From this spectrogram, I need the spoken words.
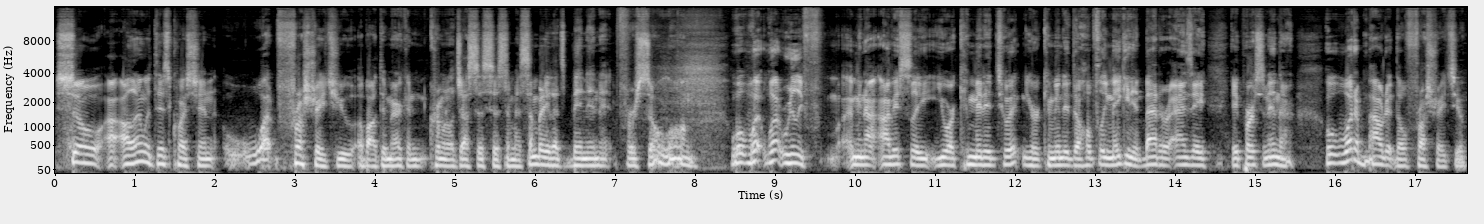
So uh, I'll end with this question: What frustrates you about the American criminal justice system as somebody that's been in it for so long? Well, what what really? I mean, obviously, you are committed to it. You're committed to hopefully making it better as a a person in there. Well, what about it though frustrates you?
